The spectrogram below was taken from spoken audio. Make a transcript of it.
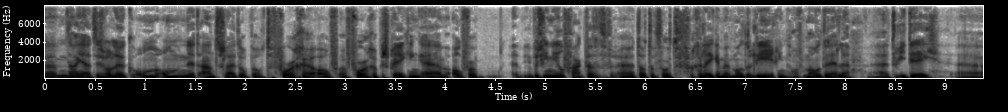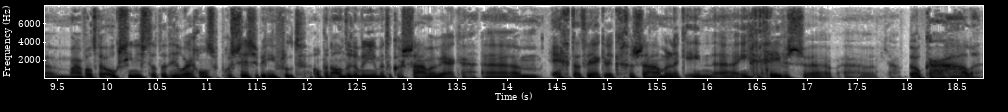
Um, nou ja, het is wel leuk om, om net aan te sluiten op, op de vorige, over, vorige bespreking. Uh, over, we zien heel vaak dat het, uh, dat het wordt vergeleken met modellering of modellen, uh, 3D. maar wat we ook zien is dat het heel erg onze processen beïnvloedt. Op een andere manier met elkaar samenwerken. Um, echt daadwerkelijk gezamenlijk in, in gegevens ja, bij elkaar halen.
